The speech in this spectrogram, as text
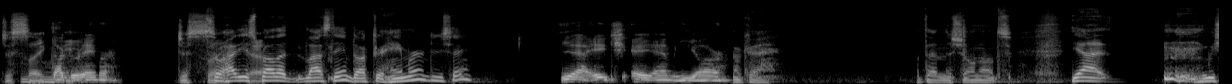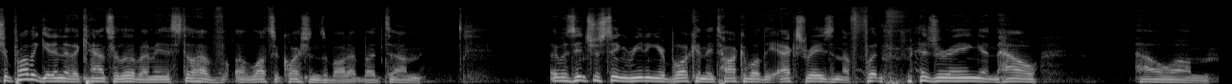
Just like Dr. the- Hamer. Just So like, how do you uh, spell that last name? Dr. Hamer, did you say? Yeah, H A M E R. Okay. Put that in the show notes. Yeah, we should probably get into the cancer a little bit. I mean, I still have uh, lots of questions about it, but um, it was interesting reading your book, and they talk about the X-rays and the foot measuring and how how. Um,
